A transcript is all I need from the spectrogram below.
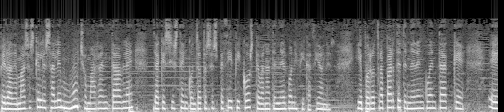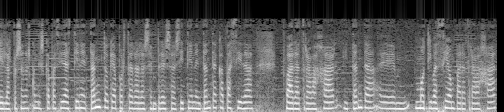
Pero además es que le sale mucho más rentable ya que existen contratos específicos que van a tener bonificaciones. Y por otra parte, tener en cuenta que eh, las personas con discapacidad tienen tanto que aportar a las empresas y tienen tanta capacidad para trabajar y tanta eh, motivación para trabajar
